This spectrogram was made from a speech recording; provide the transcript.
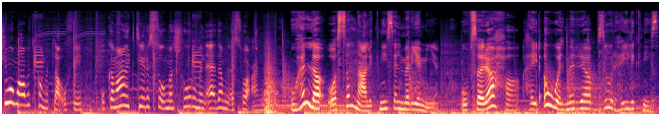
شو ما بدكم تلاقوا فيه. وكمان كثير السوق مشهور ومن أقدم الأسواق عندنا. وهلأ وصلنا على الكنيسة المريمية. وبصراحة هي أول مرة بزور هي الكنيسة.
